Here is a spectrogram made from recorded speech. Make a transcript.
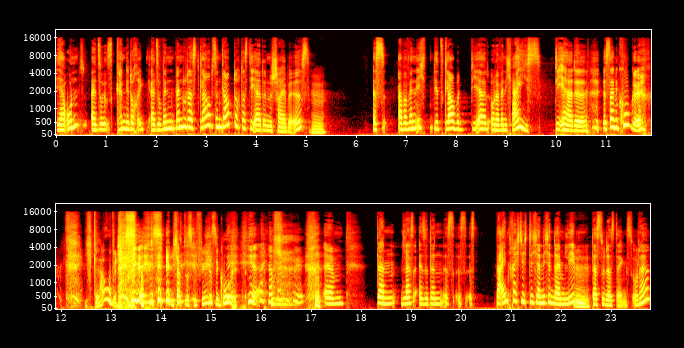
ja und? Also es kann dir doch, also wenn, wenn du das glaubst, dann glaub doch, dass die Erde eine Scheibe ist. Mhm. Es, aber wenn ich jetzt glaube, die Erde, oder wenn ich weiß, die Erde ist eine Kugel. Ich glaube das. ich habe das Gefühl, das ist eine Kugel. ja, ich hab das Gefühl. ähm, dann lass, also dann ist es, es beeinträchtigt dich ja nicht in deinem Leben, Mhm. dass du das denkst, oder?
